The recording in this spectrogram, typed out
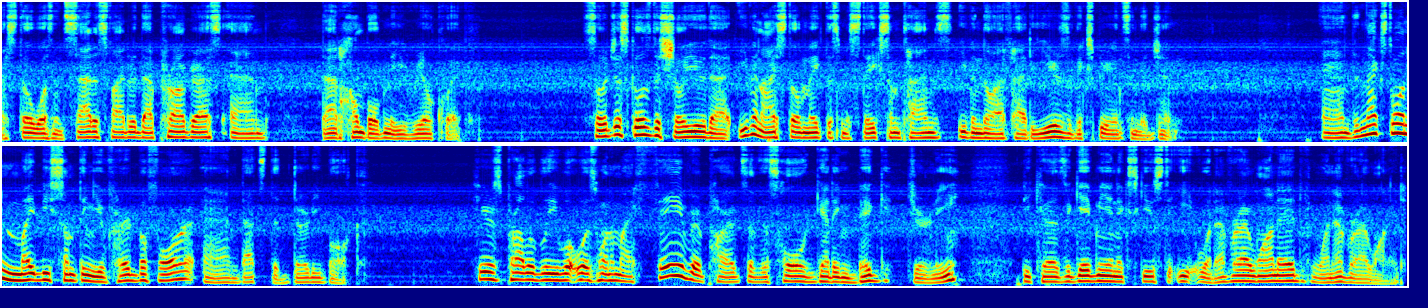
I still wasn't satisfied with that progress, and that humbled me real quick. So it just goes to show you that even I still make this mistake sometimes, even though I've had years of experience in the gym. And the next one might be something you've heard before, and that's the dirty bulk. Here's probably what was one of my favorite parts of this whole getting big journey, because it gave me an excuse to eat whatever I wanted, whenever I wanted.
